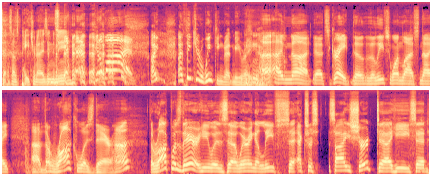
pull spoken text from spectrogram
That sounds patronizing to me. Come on! I, I think you're winking at me right now. I, I'm not. That's great. The the Leafs won last night. Uh, the Rock was there, huh? The Rock was there. He was uh, wearing a Leafs uh, exercise shirt. Uh, he said,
